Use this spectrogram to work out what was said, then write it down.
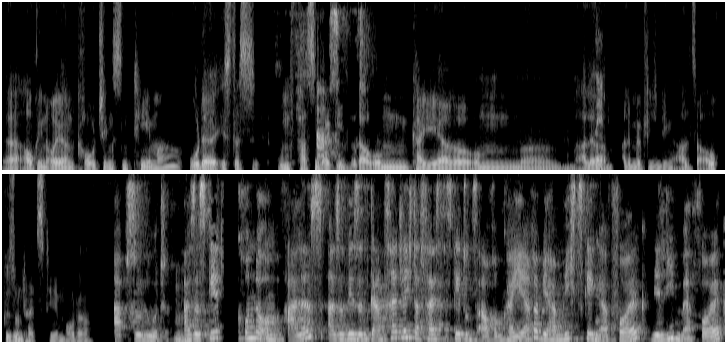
äh, auch in euren Coachings ein Thema oder ist das umfassender? Geht es da um Karriere, um äh, alle, nee. alle möglichen Dinge, also auch Gesundheitsthemen oder? Absolut. Mhm. Also es geht Grunde um alles. Also wir sind ganzheitlich, das heißt, es geht uns auch um Karriere. Wir haben nichts gegen Erfolg. Wir lieben Erfolg.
